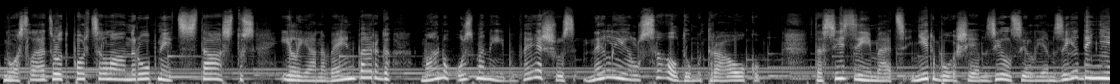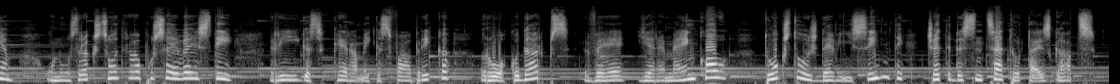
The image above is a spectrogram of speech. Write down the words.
Noslēdzot porcelāna rūpnīcas stāstus, Iljana Veinberga manu uzmanību vērš uz nelielu saldumu trauku. Tas izzīmēts ņirbošiem zilziliem ziediņiem un uzraksts otrā pusē vēstī Rīgas keramikas fabrika, roku darbs V. Jeremenko 1944. gads.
